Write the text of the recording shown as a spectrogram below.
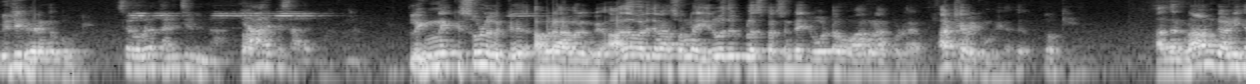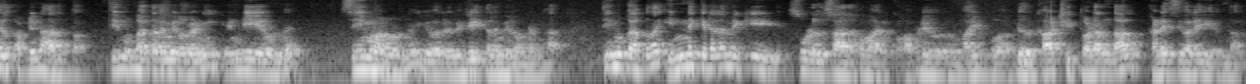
விஜய் வேற எங்க போகுது சார் ஒருவேளை தனிச்சு நின்னா யாருக்கு சாதகமா? இல்ல இன்னைக்கு சூழலுக்கு அவர் அவர் ஆதவர்ஜனா சொன்ன இருபது பிளஸ் பெர்சன்டேஜ் ஓட்டு அவங்க வாங்கினா கூட ஆட்சி அமைக்க முடியாது. ஓகே. அந்த நான்கு அணிகள் அப்படின்னா அர்த்தம். திமுக தலைமையில் ஒரு அணி என்டிஏ ஒன்று சீமான் ஒன்று இவர் விஜய் தலைமையில் ஒன்றுன்னா திமுகவுக்கு தான் இன்னைக்கு நிலைமைக்கு சூழல் சாதகமா இருக்கும். அப்படி ஒரு வாய்ப்பு அப்படி ஒரு காட்சி தொடர்ந்தால் கடைசி வரை இருந்தால்.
